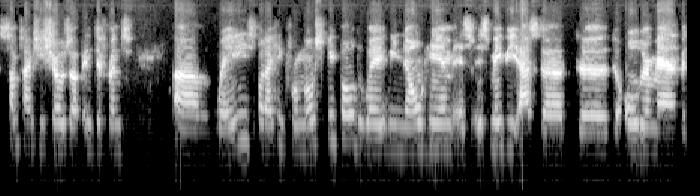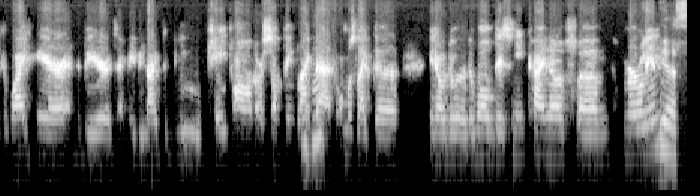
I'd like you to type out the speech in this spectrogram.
Sometimes he shows up in different um, ways. But I think for most people, the way we know him is, is maybe as the, the, the older man with the white hair and the beard and maybe like the blue cape on or something like Mhm. that. Almost like the, you know, the, the Walt Disney kind of um, Merlin. Yes.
